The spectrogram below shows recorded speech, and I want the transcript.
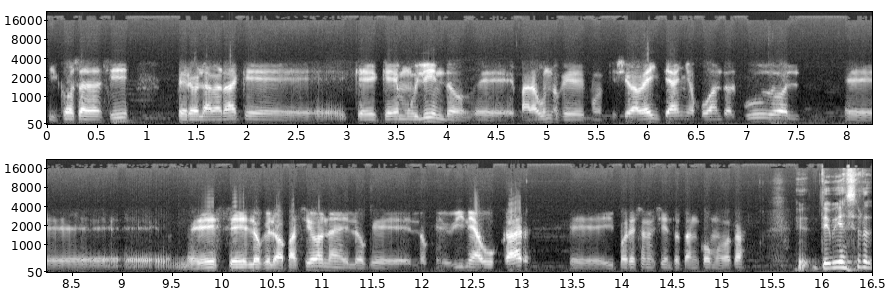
y cosas así, pero la verdad que, que, es muy lindo, eh, para uno que, lleva 20 años jugando al fútbol, eh, ese es lo que lo apasiona, es lo que, lo que vine a buscar eh, y por eso me siento tan cómodo acá. Eh, te voy a hacer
